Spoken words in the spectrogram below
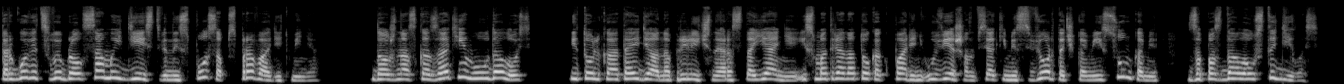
торговец выбрал самый действенный способ спровадить меня. Должна сказать, ему удалось. И только отойдя на приличное расстояние и смотря на то, как парень увешан всякими сверточками и сумками, запоздала устыдилась.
